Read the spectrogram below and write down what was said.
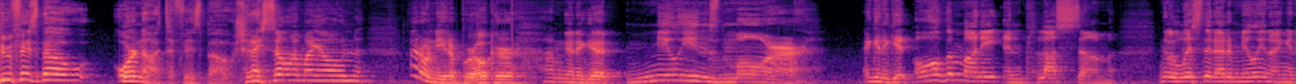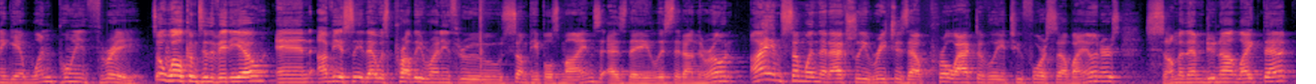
To Fizbo or not to Fizbo? Should I sell on my own? I don't need a broker. I'm gonna get millions more. I'm gonna get all the money and plus some. I'm gonna list it at a million, I'm gonna get 1.3. So welcome to the video, and obviously that was probably running through some people's minds as they listed on their own. I am someone that actually reaches out proactively to for sale by owners. Some of them do not like that,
